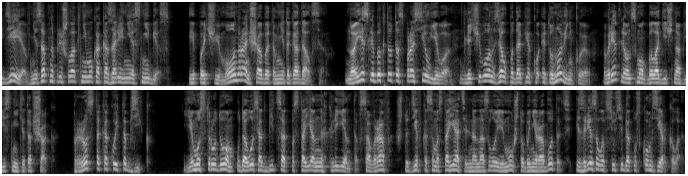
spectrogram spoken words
идея внезапно пришла к нему как озарение с небес. И почему он раньше об этом не догадался? Но если бы кто-то спросил его, для чего он взял под опеку эту новенькую, вряд ли он смог бы логично объяснить этот шаг. Просто какой-то бзик. Ему с трудом удалось отбиться от постоянных клиентов, соврав, что девка самостоятельно назло ему, чтобы не работать, изрезала всю себя куском зеркала,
